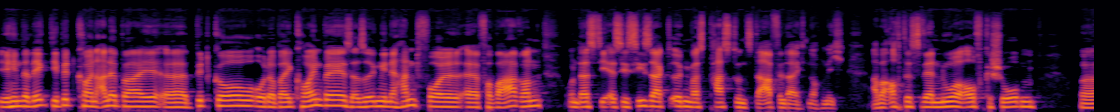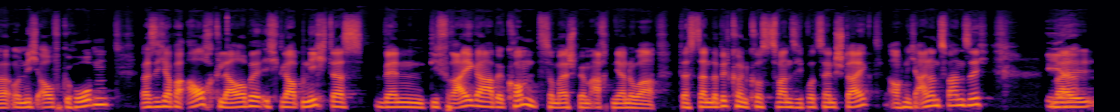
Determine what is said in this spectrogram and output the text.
ihr hinterlegt die Bitcoin alle bei äh, BitGo oder bei Coinbase, also irgendwie eine Handvoll äh, Verwahrern und dass die SEC sagt, irgendwas passt uns da vielleicht noch nicht. Aber auch das wäre nur aufgeschoben äh, und nicht aufgehoben. Was ich aber auch glaube, ich glaube nicht, dass wenn die Freigabe kommt, zum Beispiel am 8. Januar, dass dann der Bitcoin-Kurs 20% steigt, auch nicht 21 ja. weil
